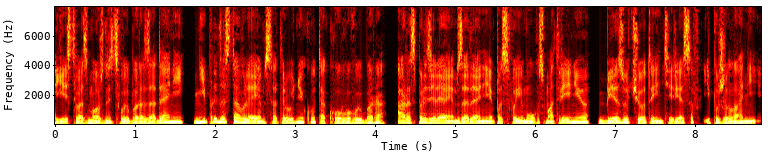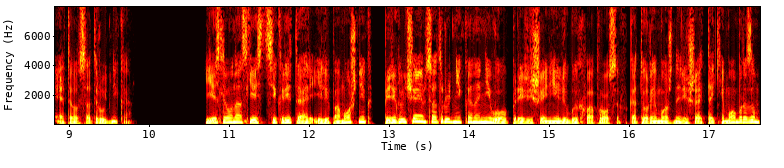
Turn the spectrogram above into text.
есть возможность выбора заданий, не предоставляем сотруднику такого выбора, а распределяем задания по своему усмотрению без учета интересов и пожеланий этого сотрудника. Если у нас есть секретарь или помощник, переключаем сотрудника на него при решении любых вопросов, которые можно решать таким образом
